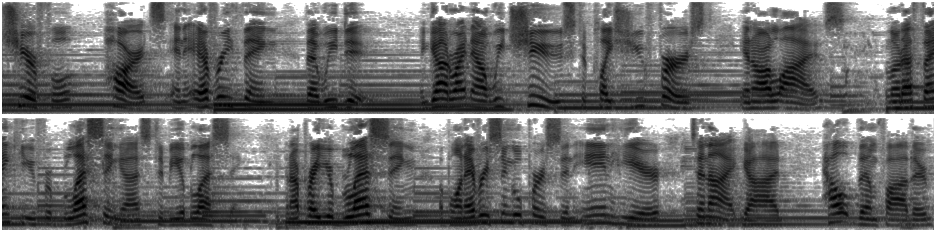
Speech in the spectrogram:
cheerful hearts in everything that we do. And God, right now, we choose to place you first in our lives. Lord, I thank you for blessing us to be a blessing. And I pray your blessing upon every single person in here tonight, God. Help them, Father,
